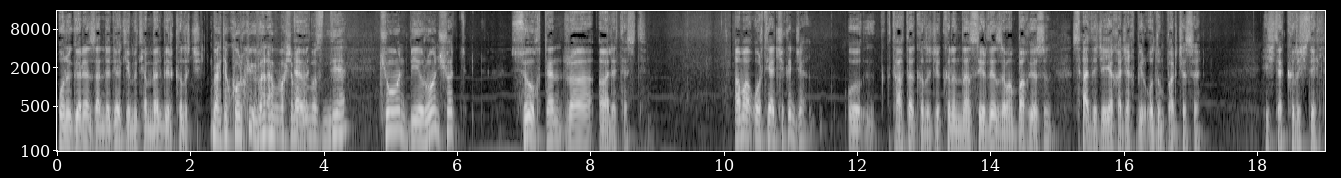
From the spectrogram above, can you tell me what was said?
Onu gören zannediyor ki mükemmel bir kılıç. Belki de korkuyor bana bu başıma Evet. olmasın diye. Çun birun şut suhten ra alet est. Ama ortaya çıkınca o tahta kılıcı kınından sıyırdığın zaman bakıyorsun sadece yakacak bir odun parçası. Hiç de kılıç değil.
